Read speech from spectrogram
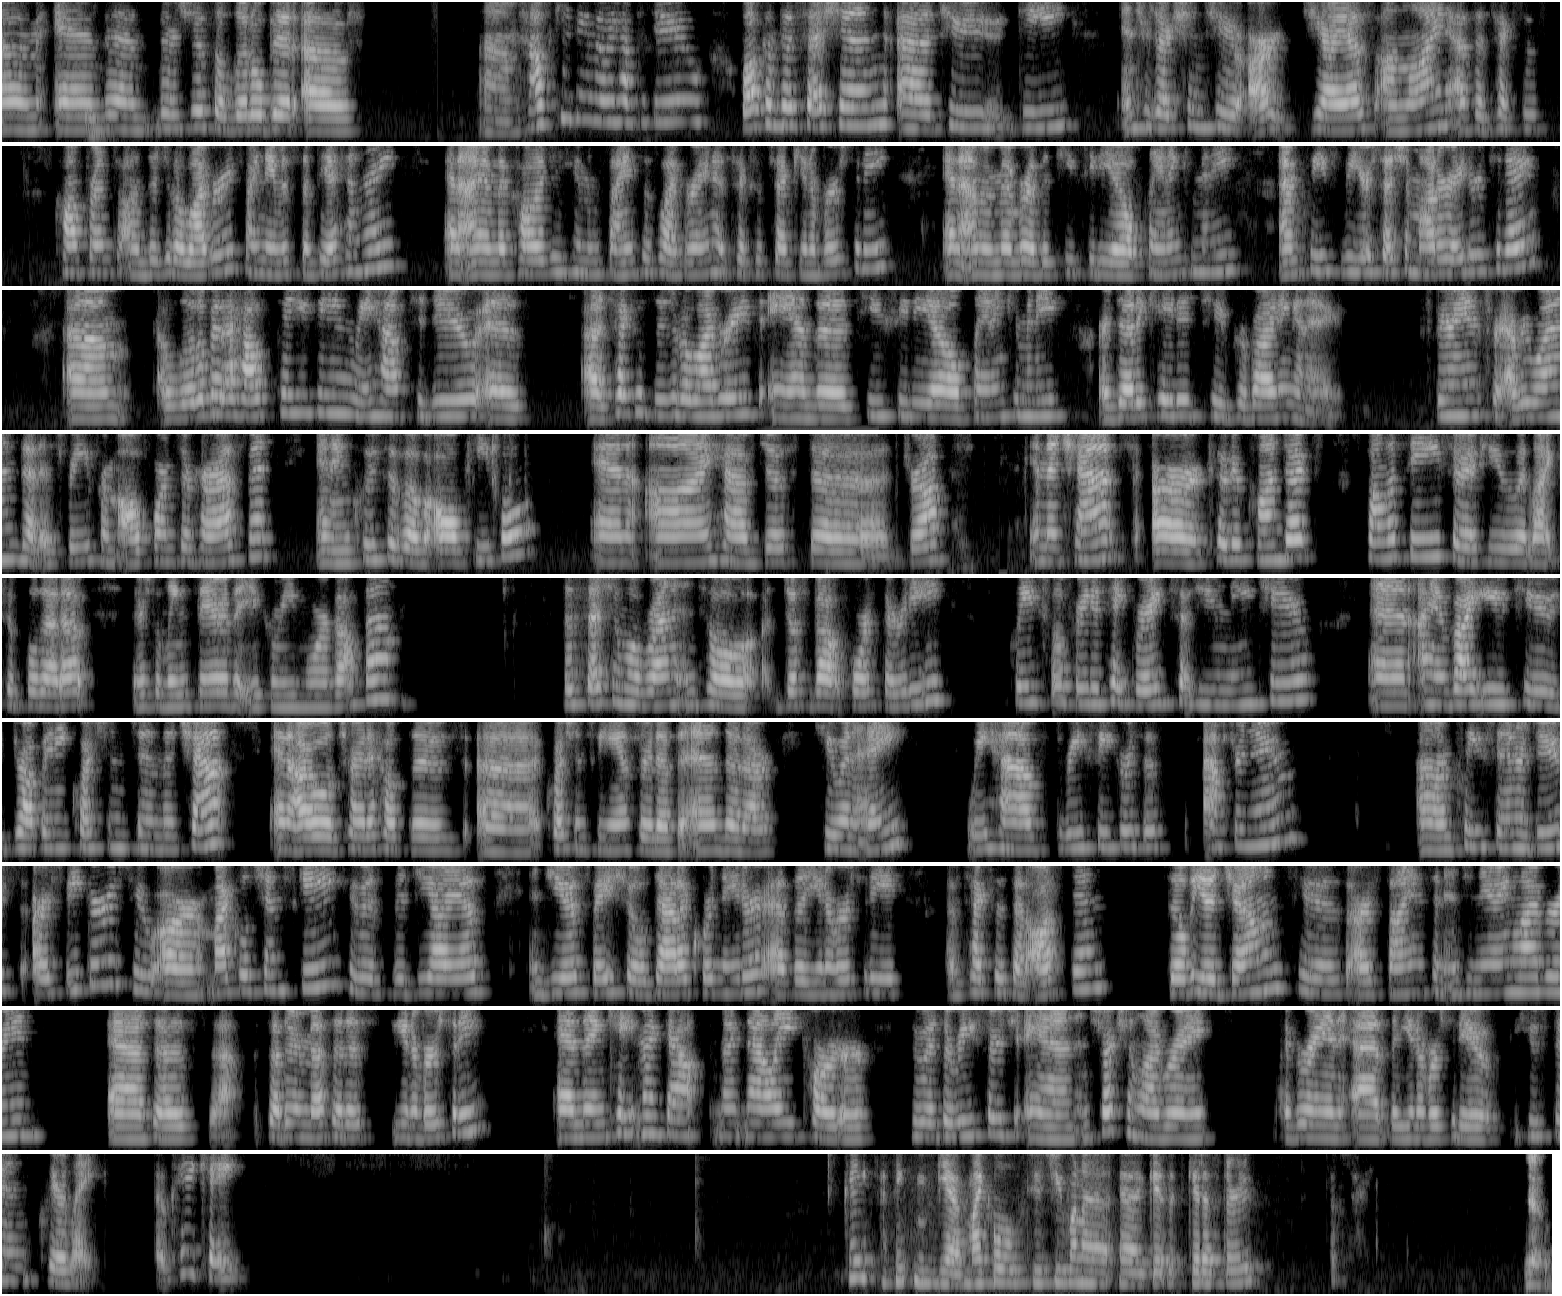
Um, and then there's just a little bit of um, housekeeping that we have to do. Welcome to session uh, 2D, Introduction to ArcGIS Online at the Texas Conference on Digital Libraries. My name is Cynthia Henry, and I am the College of Human Sciences librarian at Texas Tech University, and I'm a member of the TCDL Planning Committee. I'm pleased to be your session moderator today. Um, a little bit of housekeeping we have to do is uh, Texas Digital Libraries and the TCDL Planning Committee are dedicated to providing an experience for everyone that is free from all forms of harassment and inclusive of all people. And I have just uh, dropped in the chat our code of conduct policy. So if you would like to pull that up, there's a link there that you can read more about that. The session will run until just about 4.30. Please feel free to take breaks as you need to. And I invite you to drop any questions in the chat and I will try to help those uh, questions be answered at the end at our Q&A. We have three speakers this afternoon. I'm pleased to introduce our speakers who are Michael Shensky, who is the GIS and Geospatial Data Coordinator at the University of Texas at Austin. Sylvia Jones, who is our Science and Engineering Librarian at uh, Southern Methodist University. And then Kate McNally Carter, who is a research and instruction library librarian at the University of Houston Clear Lake. Okay, Kate. Okay, I think, yeah, Michael, did you want to uh, get, get us started? Oh, sorry. Yeah.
